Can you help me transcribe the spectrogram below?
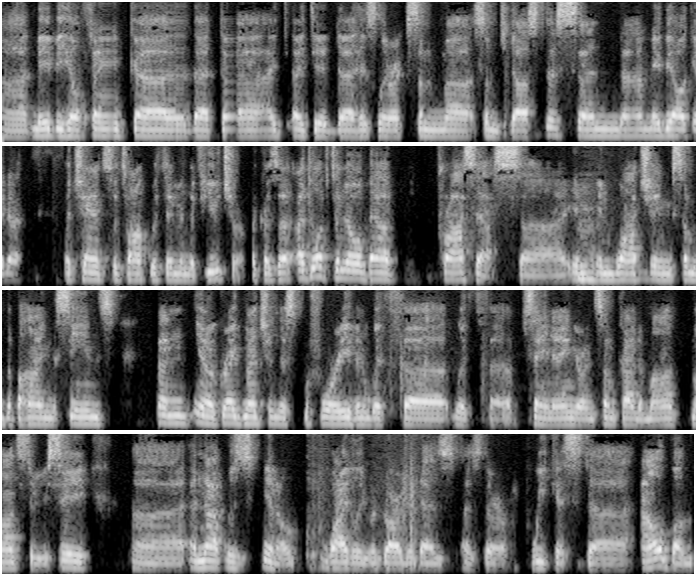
uh, maybe he'll think uh, that uh, I, I, did uh, his lyrics some uh, some justice, and maybe I'll get a, a, chance to talk with him in the future because I'd love to know about process in, mm. in watching some of the behind the scenes. And you know, Greg mentioned this before, even with with St. Anger and some kind of mon- monster. You see, and that was you know widely regarded as as their weakest uh, album.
